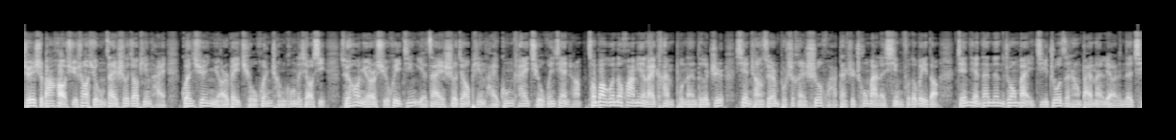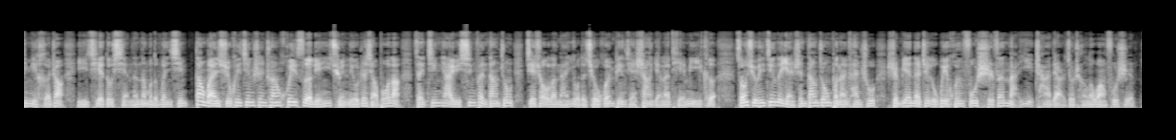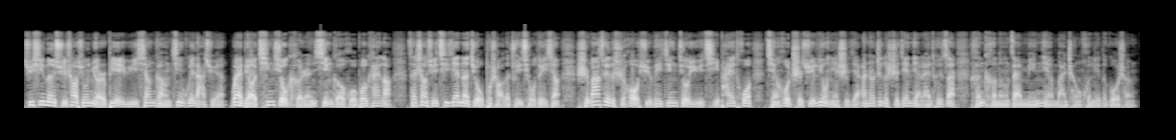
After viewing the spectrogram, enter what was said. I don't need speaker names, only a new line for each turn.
十月十八号，许绍雄在社交平台官宣女儿被求婚成功的消息。随后，女儿许慧晶也在社交平台公开求婚现场。从曝光的画面来看，不难得知，现场虽然不是很奢华，但是充满了幸福的味道。简简单单的装扮以及桌子上摆满两人的亲密合照，一切都显得那么的温馨。当晚，许慧晶身穿灰色连衣裙，留着小波浪，在惊讶与兴奋当中接受了男友的求婚，并且上演了甜蜜一刻。从许慧晶的眼神当中，不难看出是。身边的这个未婚夫十分满意，差点就成了望夫石。据悉呢，许绍雄女儿毕业于香港浸会大学，外表清秀可人，性格活泼开朗。在上学期间呢，就有不少的追求对象。十八岁的时候，许慧晶就与其拍拖，前后持续六年时间。按照这个时间点来推算，很可能在明年完成婚礼的过程。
